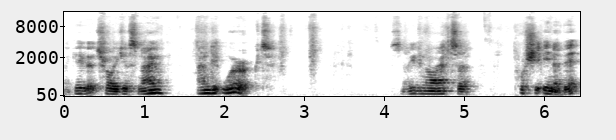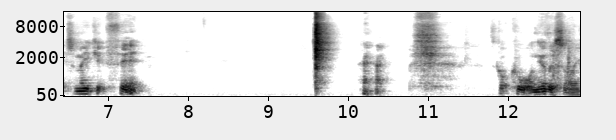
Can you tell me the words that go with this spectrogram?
I gave it a try just now and it worked. So even though I had to push it in a bit to make it fit, it's got caught on the other side.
